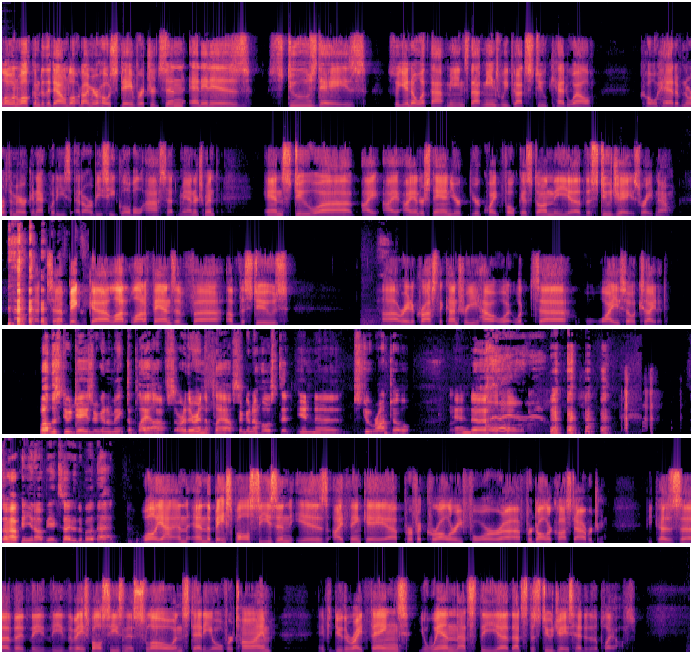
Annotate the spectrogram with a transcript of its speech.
Hello and welcome to the download. I'm your host, Dave Richardson, and it is Tuesdays. So you know what that means. That means we've got Stu Kedwell, co-head of North American Equities at RBC Global Asset Management. And Stu, uh, I, I, I understand you're you're quite focused on the uh, the Stu Jays right now. That's a big uh, lot lot of fans of uh, of the Stews uh, right across the country. How what what uh, why are you so excited? Well, the Stu Jays are going to make the playoffs, or they're in the playoffs. They're going to host it in uh, Stu Ronto, and uh, Oh. so how can you not be excited about that? Well, yeah, and and the baseball season is, I think, a, uh perfect corollary for uh, for dollar cost averaging, because uh, the, the the the baseball season is slow and steady over time. And if you do the right things, you win. That's the uh, that's the Stu Jays headed to the playoffs.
